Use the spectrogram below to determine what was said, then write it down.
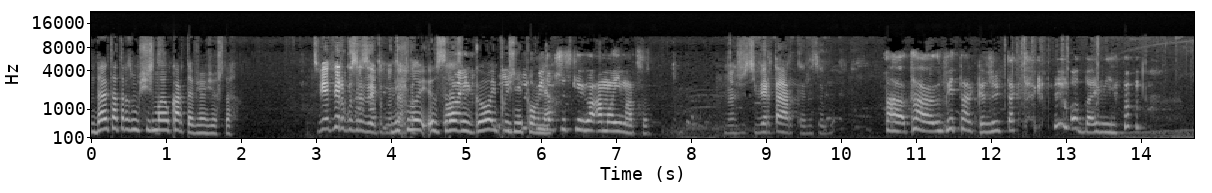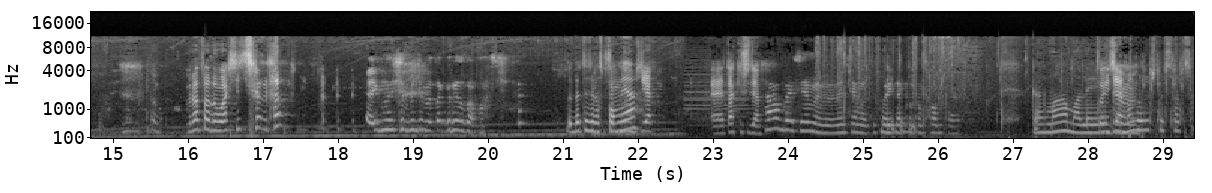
Delta, teraz musisz moją kartę wziąć jeszcze. ja dopiero go zrezuję pod tą kartę. Zrezuj go i później po Pójdę mnie. do wszystkiego, a moi macy. No, że ci wiertarkę, że sobie... Ta, ta, wietarkę, że tak, tak, oddaj mi ją. Wraca do właściciela. Ej, my się będziemy tak ryzować. Dobra, ty teraz po mnie? Gdzie? E, tak, już idę. A, weźmiemy, my będziemy, tylko Git, idę po tą pompę. Gang mam, ale... To idziemy. Serce.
